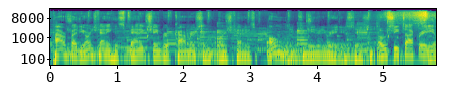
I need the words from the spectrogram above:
Powered by the Orange County Hispanic Chamber of Commerce and Orange County's only community radio station, OC Talk Radio,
